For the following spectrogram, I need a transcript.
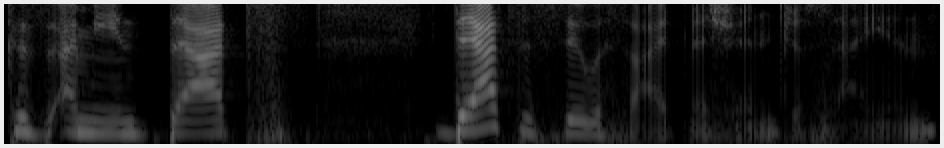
Cuz I mean, that's that's a suicide mission, just saying.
